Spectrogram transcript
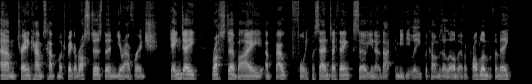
Um, training camps have much bigger rosters than your average game day roster by about 40%, I think. So, you know, that immediately becomes a little bit of a problem for me.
